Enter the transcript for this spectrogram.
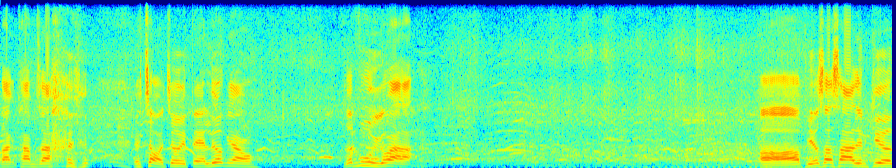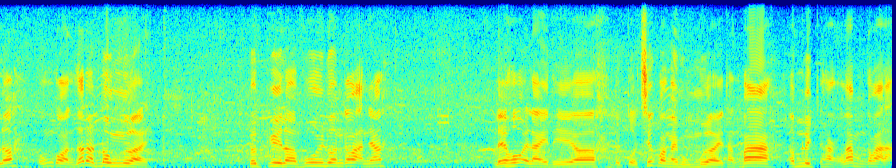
đang tham gia cái trò chơi té nước nhau rất vui các bạn ạ ở phía xa xa trên kia nữa cũng còn rất là đông người. Cực kỳ là vui luôn các bạn nhé. Lễ hội này thì ờ, được tổ chức vào ngày mùng 10 tháng 3 âm lịch hàng năm các bạn ạ.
